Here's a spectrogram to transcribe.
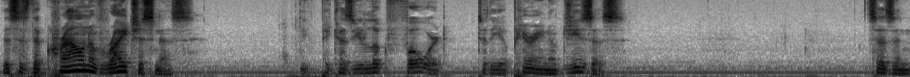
This is the crown of righteousness because you look forward to the appearing of Jesus. It says in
